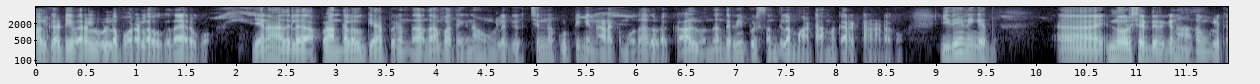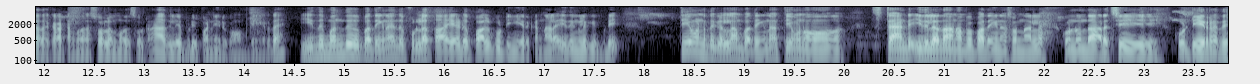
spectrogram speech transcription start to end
ஆள்காட்டி விரல் உள்ளே போகிற அளவுக்கு தான் இருக்கும். ஏன்னா அதில் அப்போ அந்தளவு கேப் இருந்தால் தான் பார்த்தீங்கன்னா உங்களுக்கு சின்ன குட்டிங்க நடக்கும்போது அதோட கால் வந்து அந்த ரீப்பர் சந்தில் மாட்டாமல் கரெக்டாக நடக்கும். இதே நீங்கள் இன்னொரு ஷெட் இருக்குது நான் அதை உங்களுக்கு அதை காட்ட சொல்லும் போது சொல்கிறேன் அதில் எப்படி பண்ணியிருக்கோம் அப்படிங்கிறத. இது வந்து பார்த்திங்கன்னா இந்த ஃபுல்லாக தாயாடு பால் குட்டிங்க இருக்கனால இதுங்களுக்கு இப்படி. தீவனத்துக்கெல்லாம் பார்த்தீங்கன்னா தீவனம் ஸ்டாண்டு இதில் தான் நம்ம பார்த்தீங்கன்னா சொன்னால கொண்டு வந்து அரைச்சி கொட்டிடுறது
